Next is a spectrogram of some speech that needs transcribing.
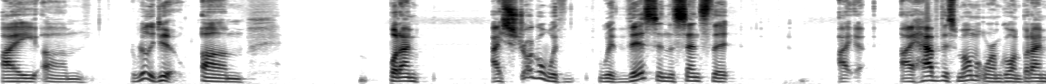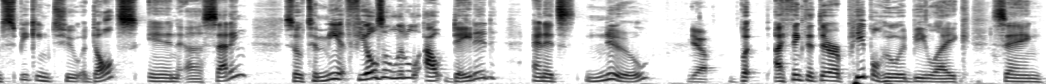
i um, really do. Um, but i'm I struggle with with this in the sense that I I have this moment where I'm going, but I'm speaking to adults in a setting. So to me, it feels a little outdated and it's new. Yeah. But I think that there are people who would be like saying,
